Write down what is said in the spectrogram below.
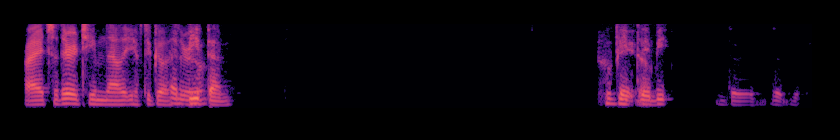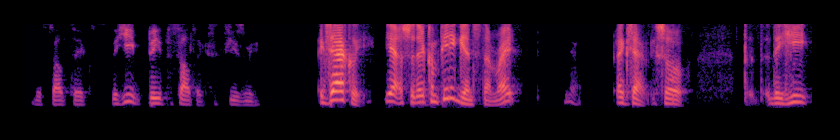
right? So they're a team now that you have to go And through. beat them. Who They, beat they them? beat the, the the Celtics. The Heat beat the Celtics. Excuse me. Exactly. Yeah. So they're competing against them, right? Yeah. Exactly. So the, the Heat.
